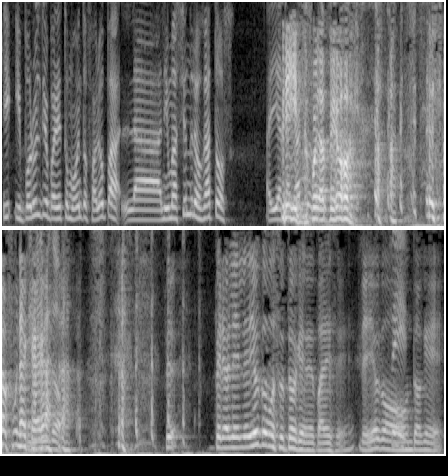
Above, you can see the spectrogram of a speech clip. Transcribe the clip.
Y, y por último, para estos momentos falopa, la animación de los gatos. Ahí Sí, esa fue la peor. esa fue una cagada. pero le, le dio como su toque, me parece. Le dio como Sí. un toque.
